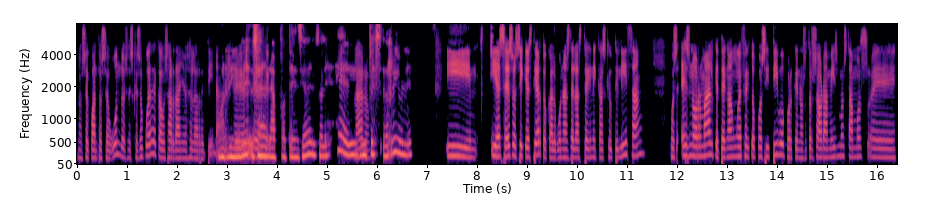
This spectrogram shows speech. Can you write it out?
no sé cuántos segundos. Es que eso puede causar daños en la retina. Horrible. o sea, la potencia del sol es heavy, es horrible. Y, es eso, sí que es cierto que algunas de las técnicas que utilizan, pues es normal que tengan un efecto positivo porque nosotros ahora mismo estamos eh,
